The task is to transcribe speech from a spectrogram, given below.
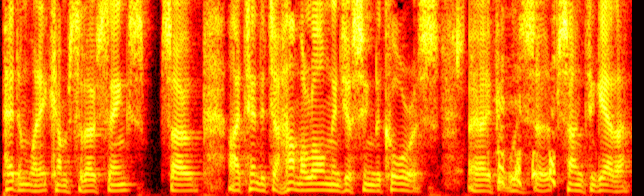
pedant when it comes to those things. So I tended to hum along and just sing the chorus uh, if it was uh, sung together.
